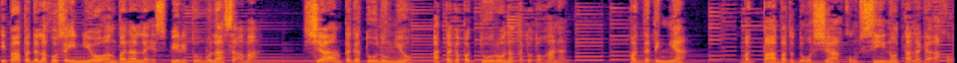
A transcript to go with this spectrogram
Ipapadala ko sa inyo ang banal na Espiritu mula sa Ama. Siya ang tagatulong niyo at tagapagturo ng katotohanan. Pagdating niya, magpapatotoo siya kung sino talaga ako.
